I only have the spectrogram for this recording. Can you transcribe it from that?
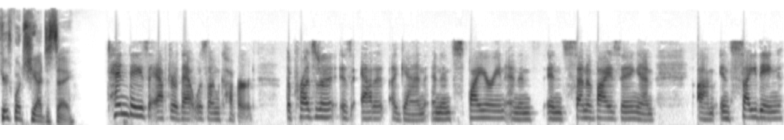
Here's what she had to say. 10 days after that was uncovered, the president is at it again and inspiring and in, incentivizing and um, inciting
